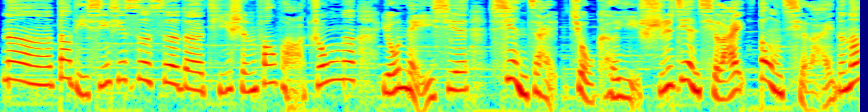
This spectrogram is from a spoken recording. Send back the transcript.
那到底形形色色的提神方法中呢，有哪一些现在就可以实践起来、动起来的呢？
